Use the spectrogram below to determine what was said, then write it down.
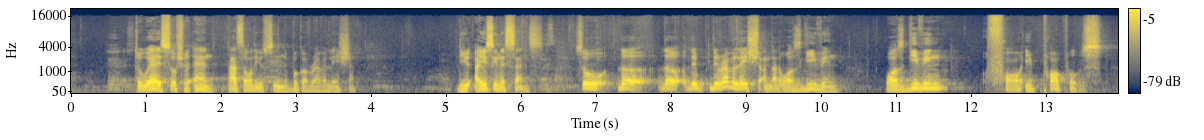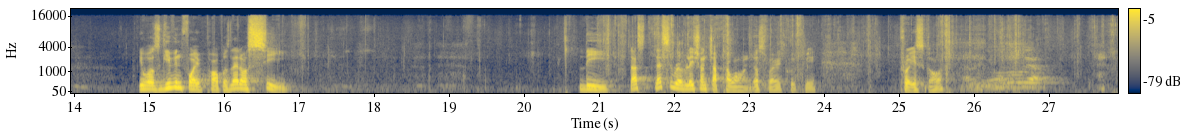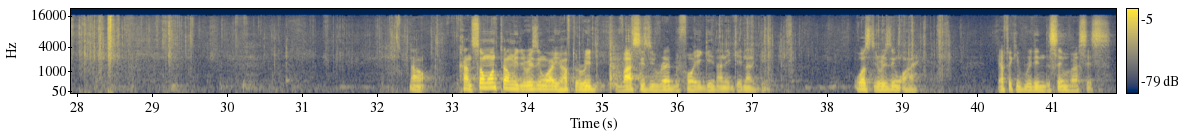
to where his soul should end. That's all you see in the book of Revelation. You, are you seeing a sense? So the, the, the, the revelation that was given was given for a purpose. It was given for a purpose. Let us see. The let's, let's see Revelation chapter 1, just very quickly. Praise God. Now, can someone tell me the reason why you have to read verses you've read before again and again and again? What's the reason why? You have to keep reading the same verses.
